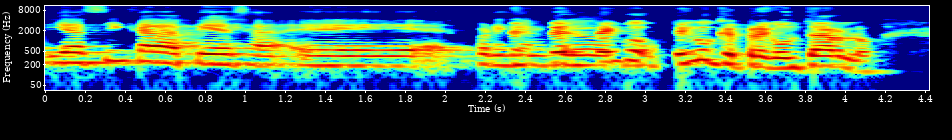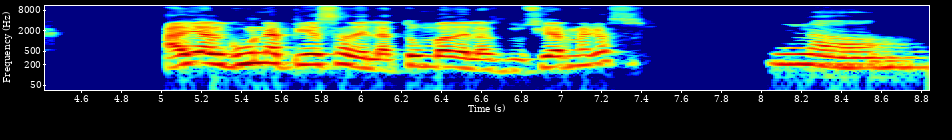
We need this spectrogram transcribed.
y así cada pieza. Eh, por ejemplo, Tengo, tengo que preguntarlo. ¿Hay alguna pieza de la tumba de las luciérnagas? no.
